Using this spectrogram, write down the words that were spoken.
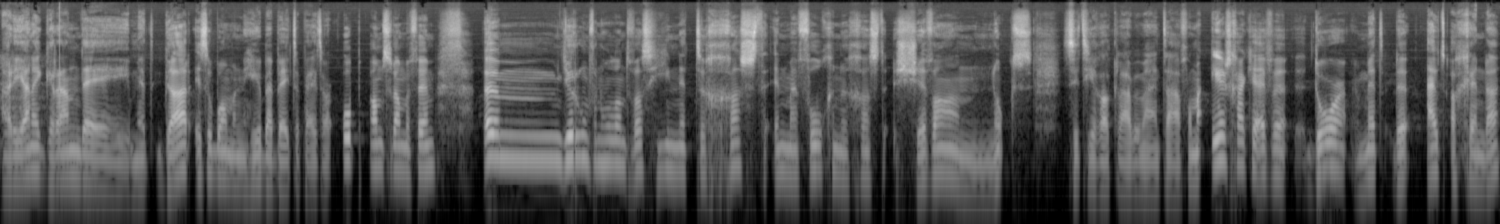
Ariane Grande met God is a Woman hier bij Beter Peter op Amsterdam FM. Um, Jeroen van Holland was hier net te gast en mijn volgende gast, Siobhan Knox, zit hier al klaar bij mij aan tafel. Maar eerst ga ik je even door met de uitagenda.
